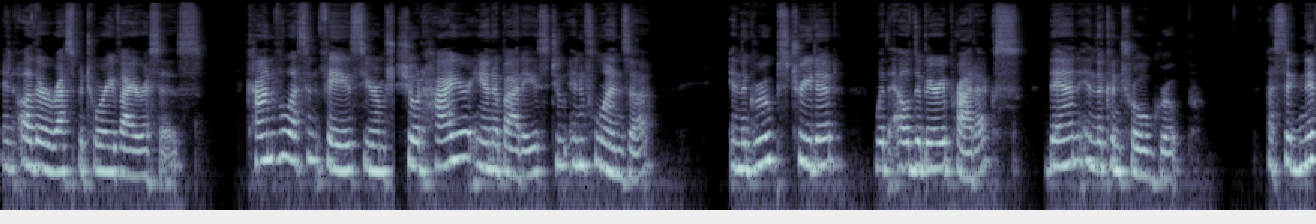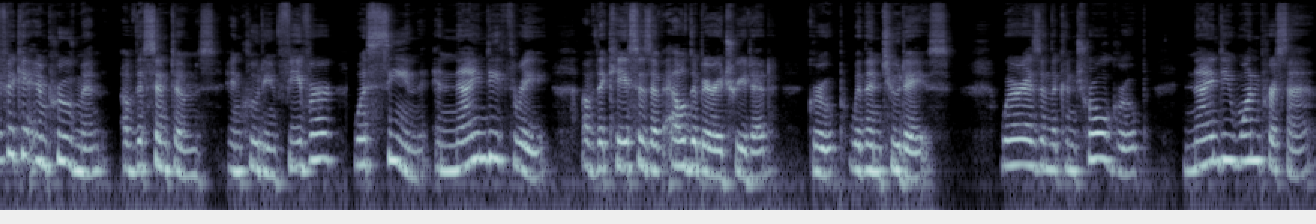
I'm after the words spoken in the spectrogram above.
and other respiratory viruses. Convalescent phase serum showed higher antibodies to influenza in the groups treated with elderberry products than in the control group. A significant improvement of the symptoms, including fever, was seen in 93 of the cases of elderberry treated group within two days, whereas in the control group, 91%,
